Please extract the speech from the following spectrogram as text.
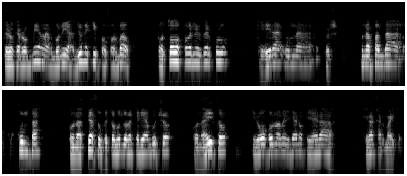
pero que rompían la armonía de un equipo formado por todos jóvenes del club, que era una, pues, una panda junta con Azpiazu, que todo el mundo le quería mucho, con Aito, y luego con un americano que ya era, que era Carmichael.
